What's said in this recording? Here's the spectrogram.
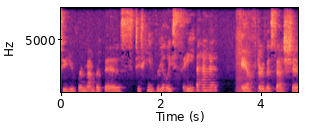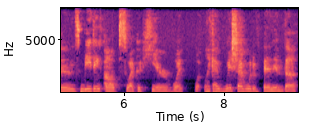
do you remember this? Did he really say that? After the sessions, meeting up so I could hear what, what like I wish I would have been in the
